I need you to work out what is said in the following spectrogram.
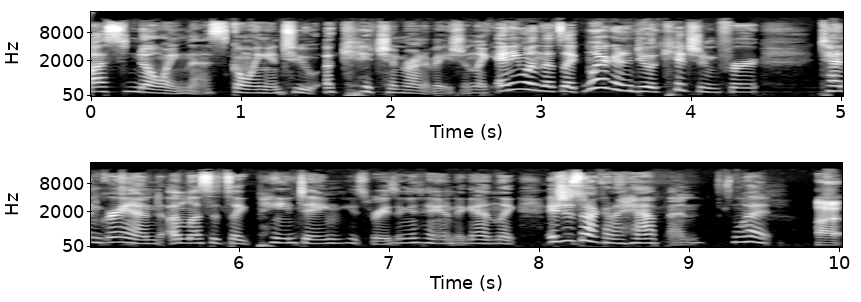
us knowing this going into a kitchen renovation like anyone that's like we're going to do a kitchen for 10 grand unless it's like painting he's raising his hand again like it's just not going to happen what I,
